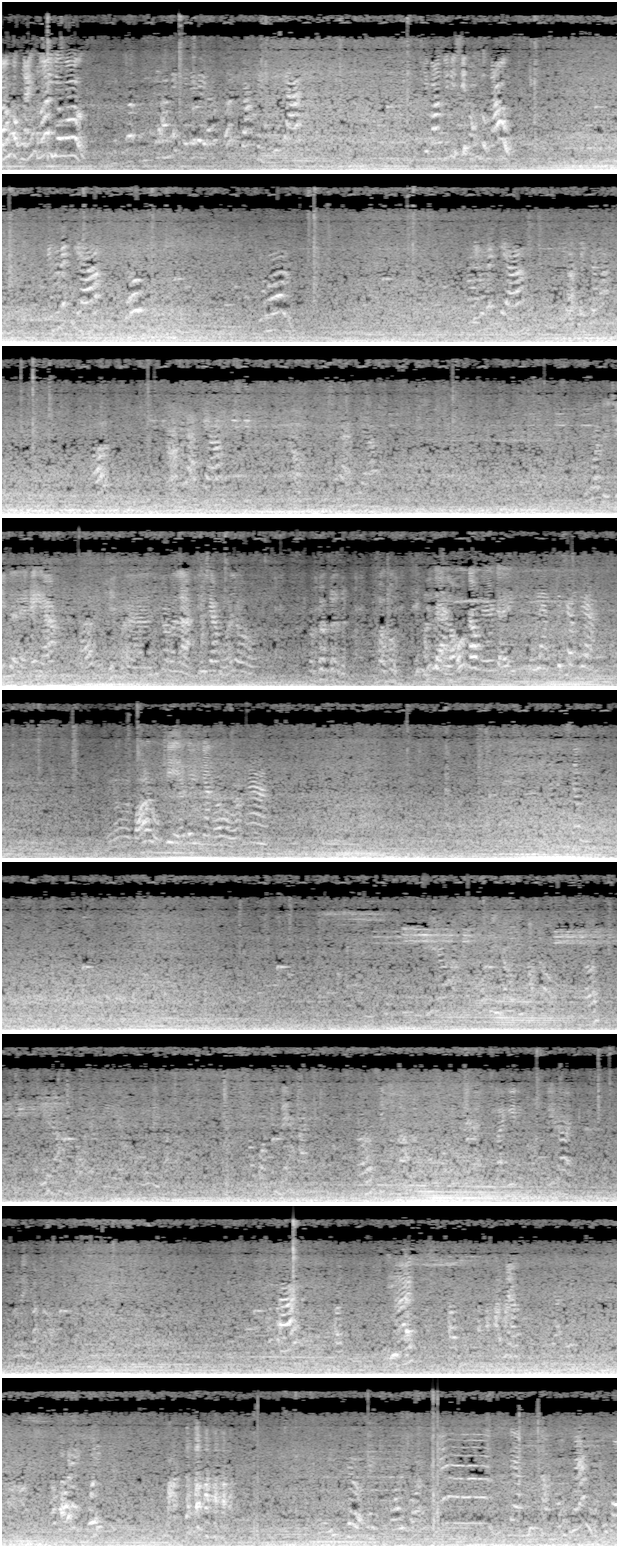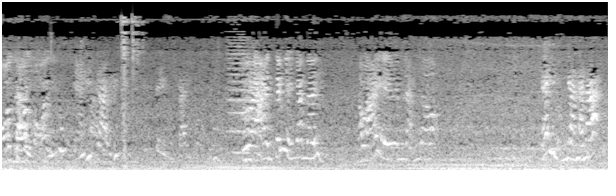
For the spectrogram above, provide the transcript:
chờ một lạng nữa, vô ơi chị con chỉ đi ship không được đâu. Qua chị ship đây này hay ship mà chưa xong nữa cho không là lỗ công nè chị bỏ một xe đi nhanh hơn Rồi ai cái gì nhanh đi Đâu ấy, em làm lạnh đâu cái cũng nhanh hả nó?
